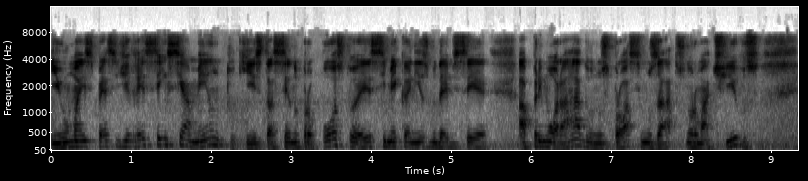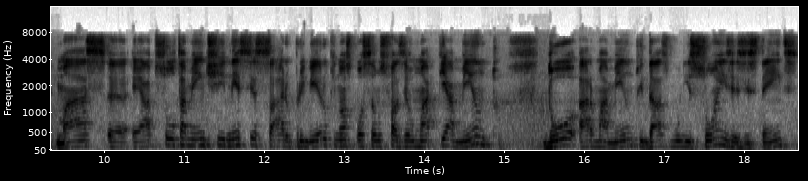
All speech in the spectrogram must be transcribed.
e uma espécie de recenseamento que está sendo proposto. Esse mecanismo deve ser aprimorado nos próximos atos normativos, mas é, é absolutamente necessário, primeiro, que nós possamos fazer um mapeamento do armamento e das munições existentes,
